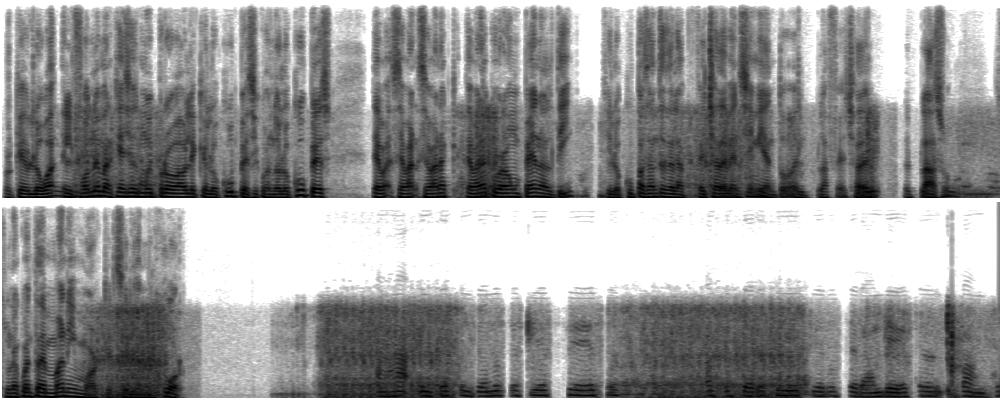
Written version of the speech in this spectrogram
Porque lo el fondo de emergencia es muy probable que lo ocupes y cuando lo ocupes te, va- se, van, se van a, te van a cobrar un penalty si lo ocupas antes de la fecha de vencimiento, el- la fecha del el plazo. Es una cuenta de money market, sería mejor. Ajá, entonces yo no sé si es que esos asesores financieros serán de ese banco.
